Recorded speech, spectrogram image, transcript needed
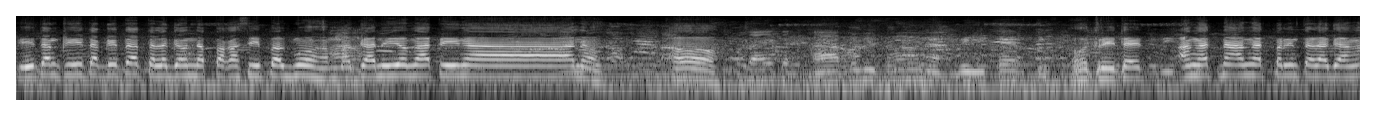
kitang kita kita talagang napakasipag mo. Magkano yung ating ah, ano? Oh. Ah, kulit mo nga, 330. O, 330. Angat na angat pa rin talaga ang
